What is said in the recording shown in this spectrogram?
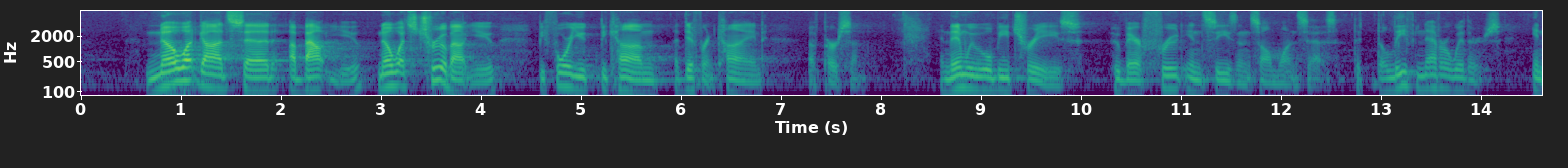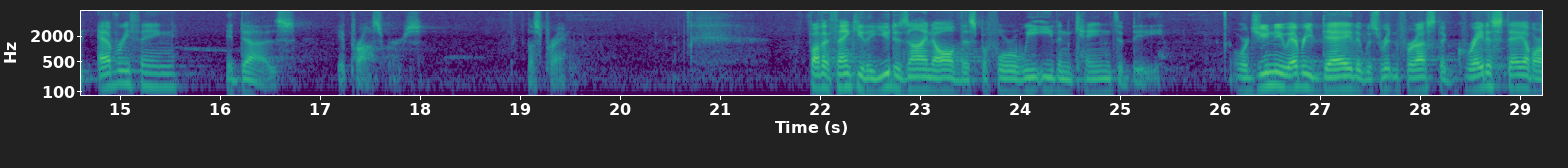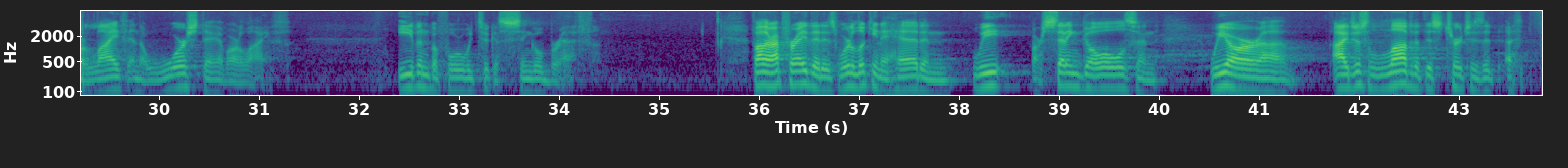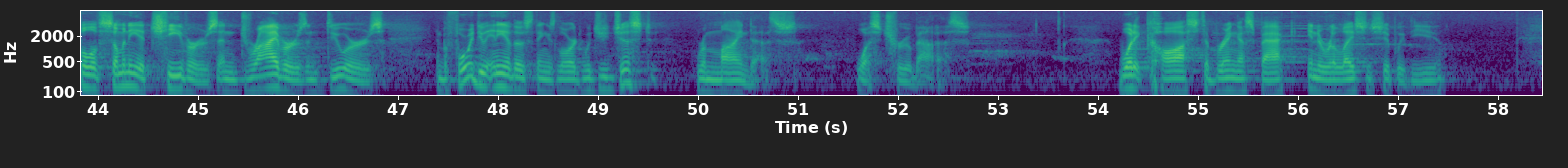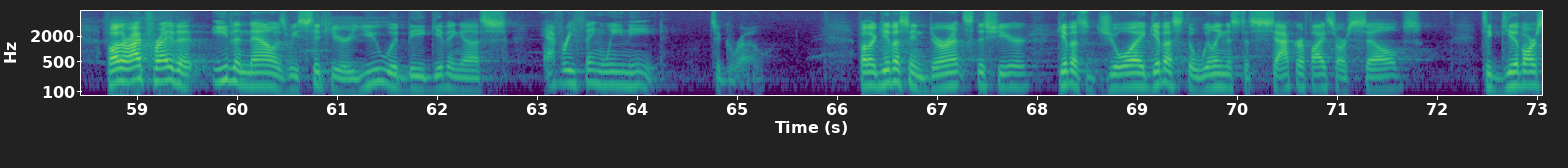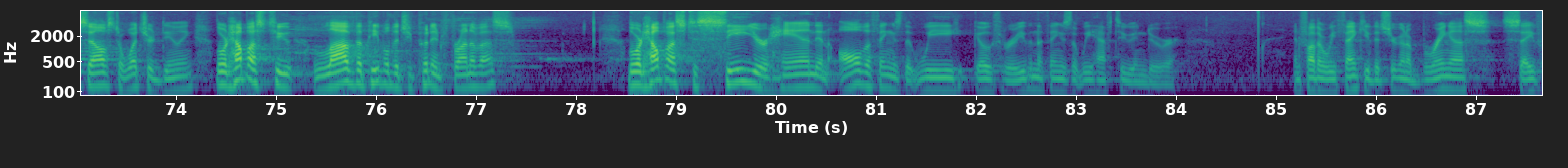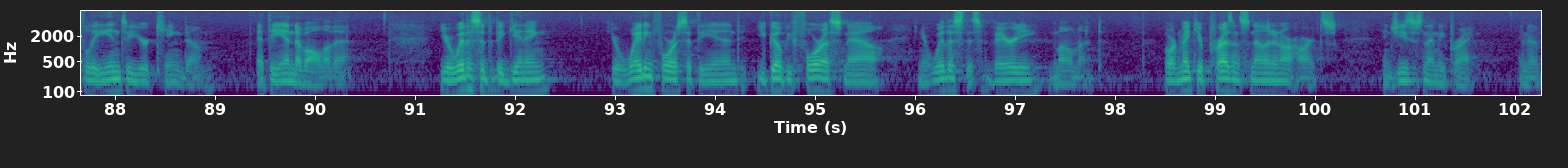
Know what God said about you, know what's true about you before you become a different kind of person. And then we will be trees who bear fruit in season, Psalm 1 says. The, the leaf never withers. In everything it does, it prospers. Let's pray. Father, thank you that you designed all of this before we even came to be. Lord, you knew every day that was written for us the greatest day of our life and the worst day of our life, even before we took a single breath. Father, I pray that as we're looking ahead and we are setting goals and we are, uh, I just love that this church is a, a, full of so many achievers and drivers and doers. And before we do any of those things, Lord, would you just remind us what's true about us? What it costs to bring us back into relationship with you. Father, I pray that even now as we sit here, you would be giving us everything we need to grow. Father, give us endurance this year. Give us joy. Give us the willingness to sacrifice ourselves, to give ourselves to what you're doing. Lord, help us to love the people that you put in front of us. Lord, help us to see your hand in all the things that we go through, even the things that we have to endure. And Father, we thank you that you're going to bring us safely into your kingdom at the end of all of it. You're with us at the beginning, you're waiting for us at the end. You go before us now, and you're with us this very moment. Lord, make your presence known in our hearts. In Jesus' name we pray. Amen.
